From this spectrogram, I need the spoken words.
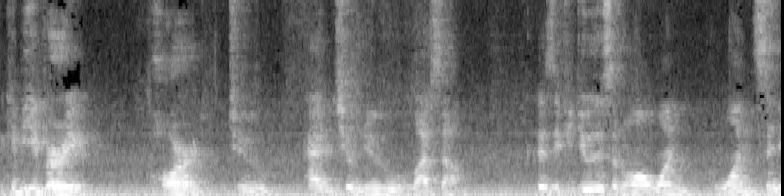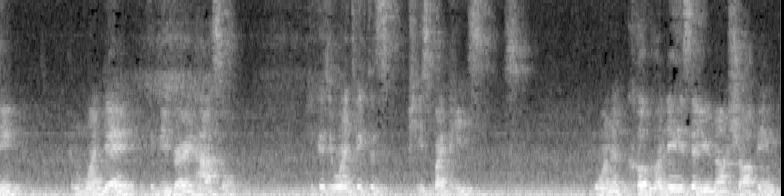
It can be very hard to add into a new lifestyle. Because if you do this in all one, one sitting in one day, it can be very hassle. Because you want to take this piece by piece. You want to cook on days that you're not shopping,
